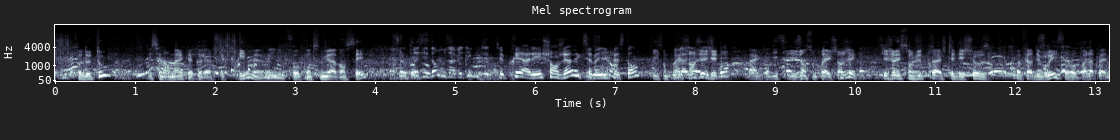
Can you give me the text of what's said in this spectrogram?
il faut de tout. Et c'est normal que la colère s'exprime, mais il faut continuer à avancer. Monsieur le Président, vous avez dit que vous étiez prêt à aller échanger avec ces manifestants. S'ils sont prêts à Vous échanger, j'ai dit. Bah, j'ai dit si les gens sont prêts à échanger. Si les gens ils sont juste prêts à acheter des choses, à faire du bruit, ça vaut pas la peine.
